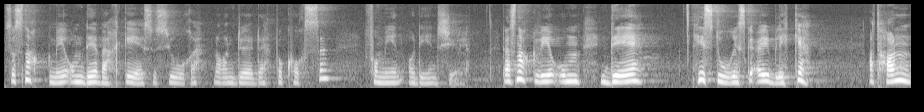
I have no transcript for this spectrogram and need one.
så snakker vi om det verket Jesus gjorde når han døde på korset for min og din skyld. Da snakker vi om det historiske øyeblikket. At han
